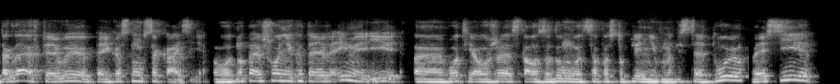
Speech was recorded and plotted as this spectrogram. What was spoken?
Тогда я впервые прикоснулся к Азии. Вот. Но прошло некоторое время, и э, вот я уже стал задумываться о поступлении в магистратуру. В России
